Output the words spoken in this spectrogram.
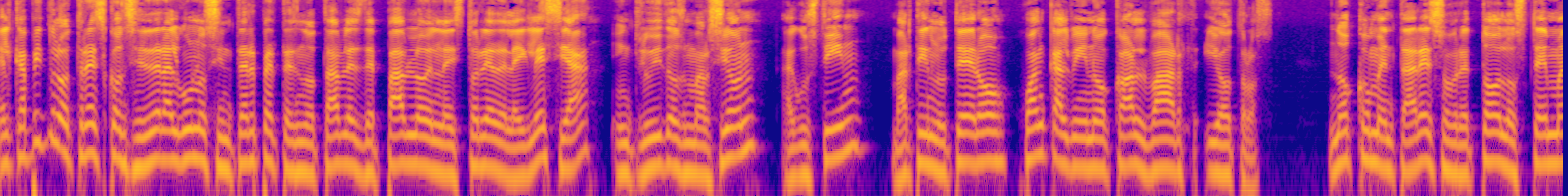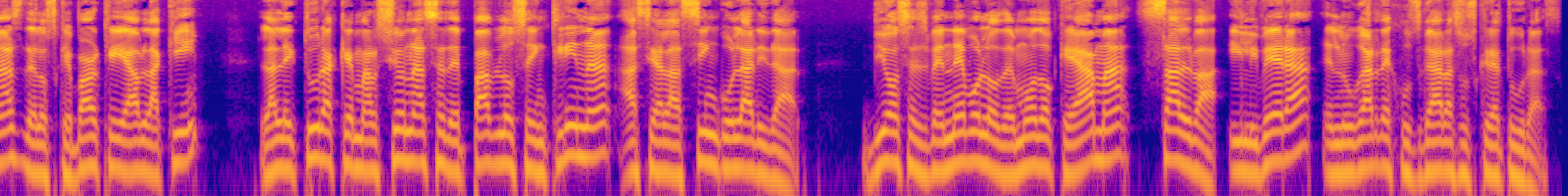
El capítulo 3 considera algunos intérpretes notables de Pablo en la historia de la Iglesia, incluidos Marción, Agustín, Martín Lutero, Juan Calvino, Karl Barth y otros. No comentaré sobre todos los temas de los que Barclay habla aquí. La lectura que Marción hace de Pablo se inclina hacia la singularidad. Dios es benévolo de modo que ama, salva y libera en lugar de juzgar a sus criaturas.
